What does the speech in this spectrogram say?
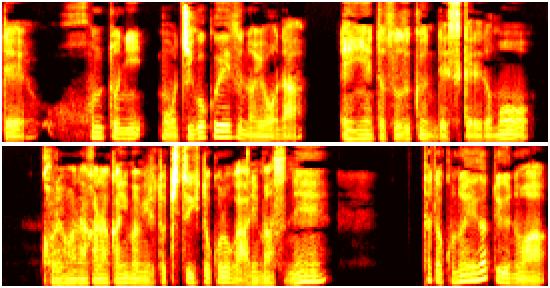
て、本当にもう地獄絵図のような延々と続くんですけれども、これはなかなか今見るときついところがありますね。ただこの映画というのは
